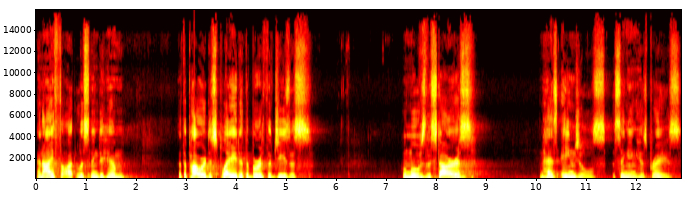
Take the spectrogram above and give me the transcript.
And I thought, listening to him, that the power displayed at the birth of Jesus, who moves the stars and has angels singing his praise,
